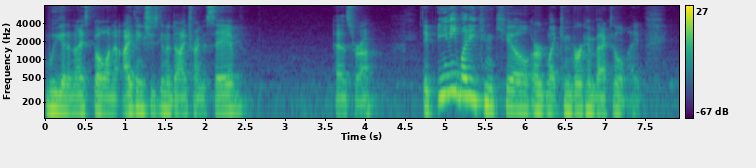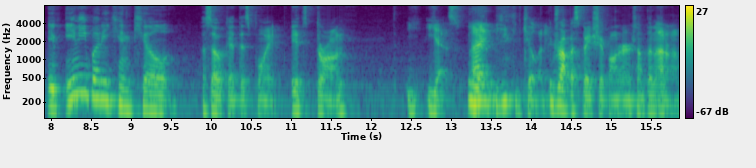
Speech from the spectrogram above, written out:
we get a nice bow on it. I think she's gonna die trying to save Ezra. If anybody can kill or like convert him back to the light, if anybody can kill Ahsoka at this point, it's Thrawn. Y- yes, Yeah. I, he could kill anyone. drop a spaceship on her or something. I don't know.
